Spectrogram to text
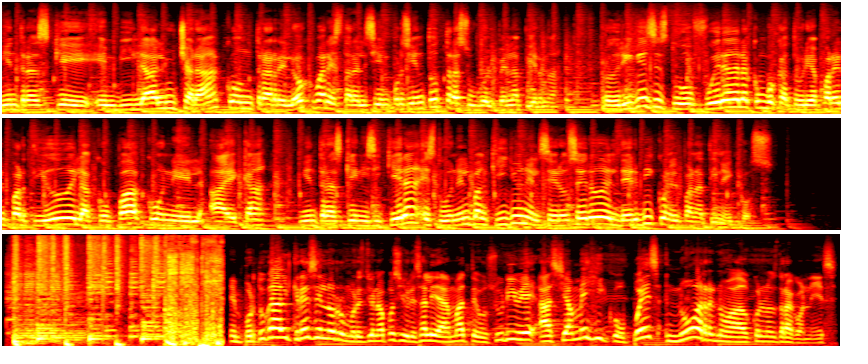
mientras que en Vila luchará contra reloj para estar al 100% tras su golpe en la pierna. Rodríguez estuvo fuera de la convocatoria para el partido de la Copa con el AEK, mientras que ni siquiera estuvo en el banquillo en el 0-0 del derby con el Panathinaikos. En Portugal crecen los rumores de una posible salida de Mateus Uribe hacia México, pues no ha renovado con los Dragones,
